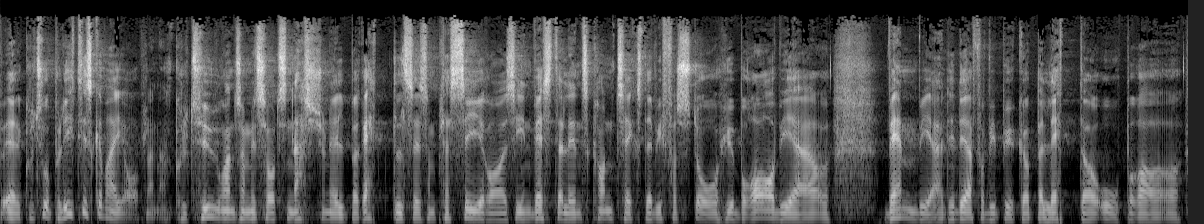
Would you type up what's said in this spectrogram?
Eh, kulturpolitiska variablerna. Kulturen som en sorts nationell berättelse som placerar oss i en västerländsk kontext där vi förstår hur bra vi är och vem vi är. Det är därför vi bygger balletter, opera, och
